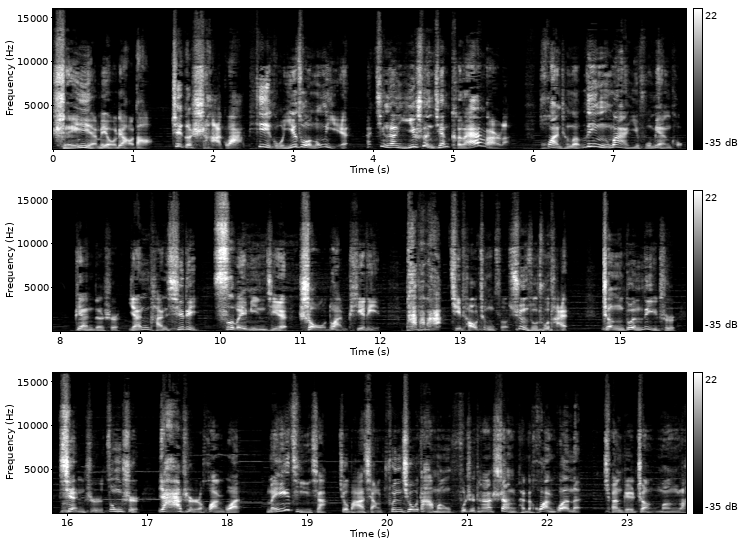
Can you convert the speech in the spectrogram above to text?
谁也没有料到，这个傻瓜屁股一坐龙椅，竟然一瞬间 clever 了。换成了另外一副面孔，变得是言谈犀利、思维敏捷、手段霹雳，啪啪啪，几条政策迅速出台，整顿吏治、限制宗室、压制宦官，没几下就把想春秋大梦扶持他上台的宦官们全给整懵了。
